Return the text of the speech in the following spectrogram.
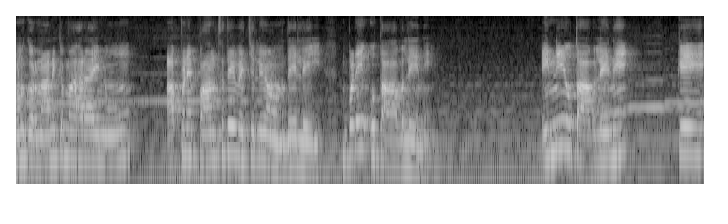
ਹੁਣ ਗੁਰੂ ਨਾਨਕ ਮਹਾਰਾਜ ਨੂੰ ਆਪਣੇ ਪੰਥ ਦੇ ਵਿੱਚ ਲਿਆਉਣ ਦੇ ਲਈ ਬੜੇ ਉਤਾਵਲੇ ਨੇ। ਇੰਨੇ ਉਤਾਵਲੇ ਨੇ ਕਿ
